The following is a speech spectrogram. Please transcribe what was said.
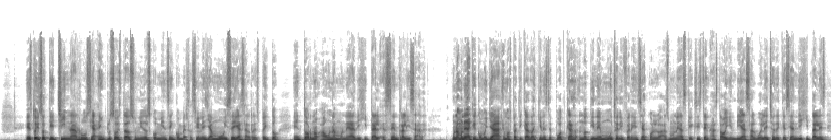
Esto hizo que China, Rusia e incluso Estados Unidos comiencen conversaciones ya muy serias al respecto en torno a una moneda digital centralizada. Una moneda que como ya hemos platicado aquí en este podcast no tiene mucha diferencia con las monedas que existen hasta hoy en día, salvo el hecho de que sean digitales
